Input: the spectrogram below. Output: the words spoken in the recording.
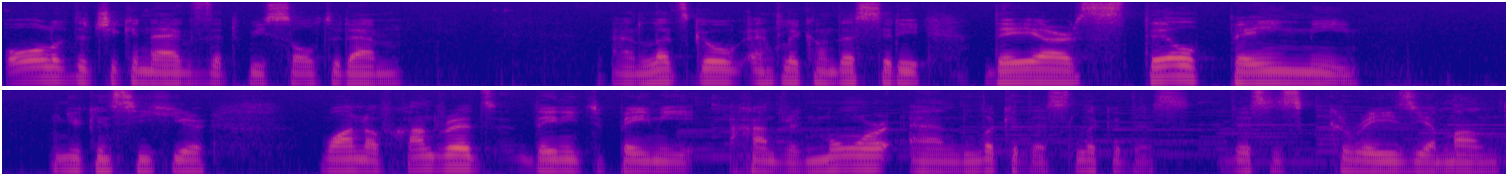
all of the chicken eggs that we sold to them. And let's go and click on this city. They are still paying me. You can see here one of 100 they need to pay me a 100 more. And look at this look at this. This is crazy amount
